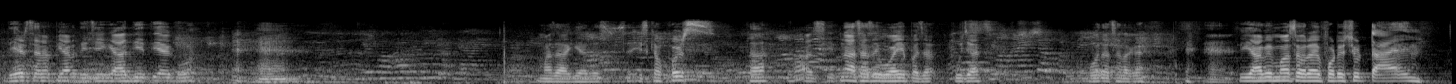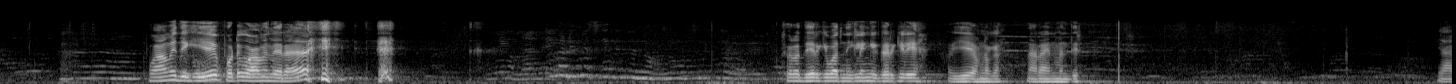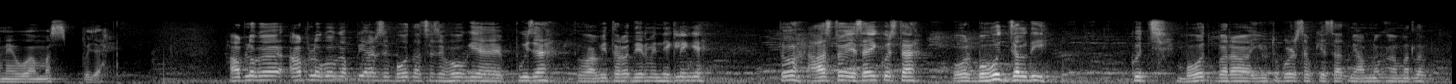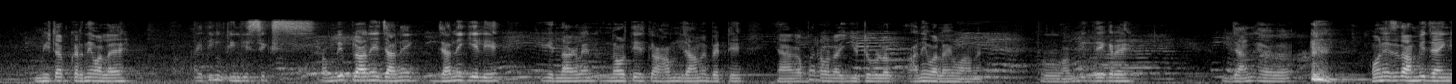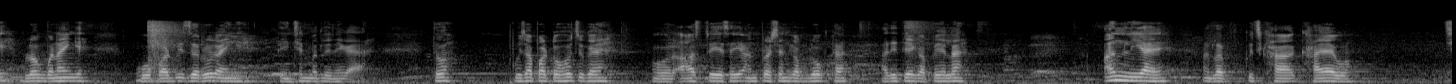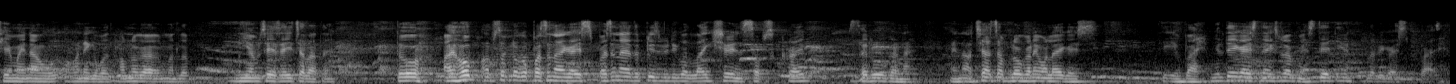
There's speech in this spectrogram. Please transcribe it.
ढेर सारा प्यार दीजिएगा आदित्य को मज़ा आ गया बस इसका फ़र्स्ट था आज इतना अच्छा से हुआ है पूजा बहुत अच्छा लगा। तो यहाँ पे मस्त हो रहा है फोटोशूट टाइम वहाँ में देखिए फ़ोटो वहाँ में ले रहा है। थोड़ा देर के बाद निकलेंगे घर के लिए। और ये हम लोग का नारायण मंदिर। यहाँ में हुआ मस्त पूजा। आप लोग, आप लोगों का प्यार से बहुत अच्छे से हो गया है पूजा। तो अभी थोड़ा देर में निकलेंगे। तो आज तो ऐसा ही कुछ था। और बहुत जल्दी कुछ बहुत बड़ा यूट्यूबर सबके साथ में हम लोग मतलब मीटअप करने वाला है। आई थिंक ट्वेंटी सिक्स हम भी प्लान है जाने जाने के लिए क्योंकि नागालैंड नॉर्थ ईस्ट का हम जहाँ में बैठे हैं यहाँ का बड़ा वाला यूट्यूबर लोग आने वाला है वहाँ में। तो हम भी देख रहे हैं। जान अ, होने से तो हम भी जाएँगे ब्लॉग बनाएँगे। वो पार्ट भी ज़रूर आएँगे टेंशन मत लेने का। तो पूजा पाठ तो हो चुका है और आज तो ऐसा ही अनप्रशन का ब्लॉग था आदित्य का पहला अन लिया है। मतलब कुछ खा खाया है वो? छः महीना हो, होने के बाद। हम लोग का मतलब नियम से ऐसे ही चलाते हैं। तो आई होप आप सब लोग को पसंद आएगा। इस पसंद आए तो प्लीज़ वीडियो को लाइक शेयर एंड सब्सक्राइब ज़रूर करना। एंड अच्छा अच्छा ब्लॉग करने वाला है गाइस ठीक है बाय मिलते हैं गाइस नेक्स्ट ब्लॉग में। Stay tune love you guys bye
